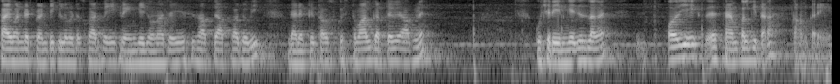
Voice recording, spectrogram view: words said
five hundred twenty kilometre square पे एक रेंगेज होना चाहिए। इस हिसाब से आपका जो भी डायरेक्टिव था, उसको इस्तेमाल करते हुए आपने कुछ रेनगेजेस लगाए और ये एक सैंपल की तरह काम करेंगे।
